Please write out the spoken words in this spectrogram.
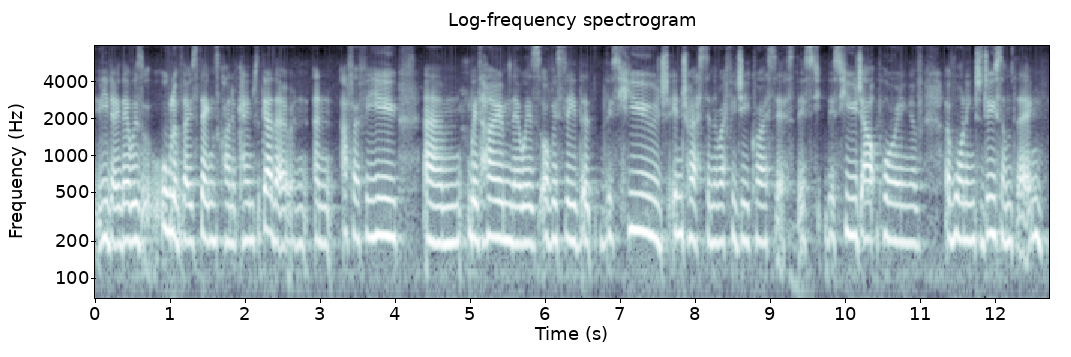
you know, there was all of those things kind of came together. And, and FFEU um, with Home, there was obviously the, this huge interest in the refugee crisis, this, this huge outpouring of, of wanting to do something.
